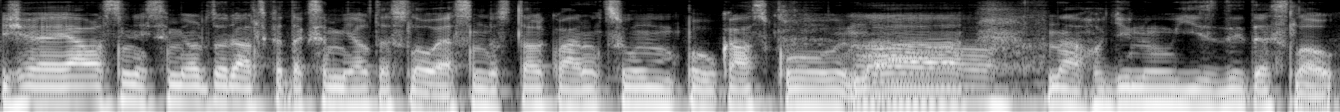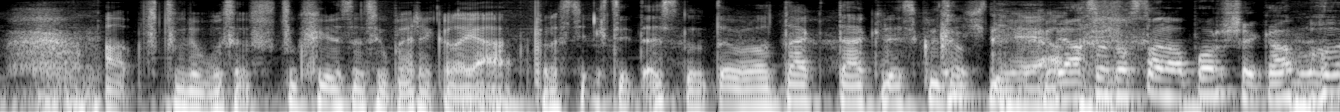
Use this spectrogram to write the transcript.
Že já vlastně, než jsem měl do Dánska, tak jsem měl Teslou. Já jsem dostal k Vánocům poukázku na, na hodinu jízdy Teslou. A v tu dobu jsem, v tu chvíli jsem si úplně řekl, já prostě chci Teslu. To bylo tak, tak neskutečný. Já, já jsem dostal na Porsche, kámo.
